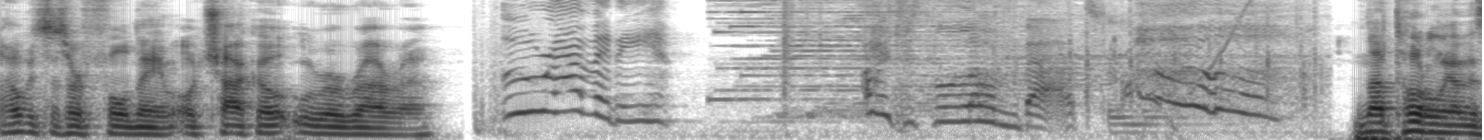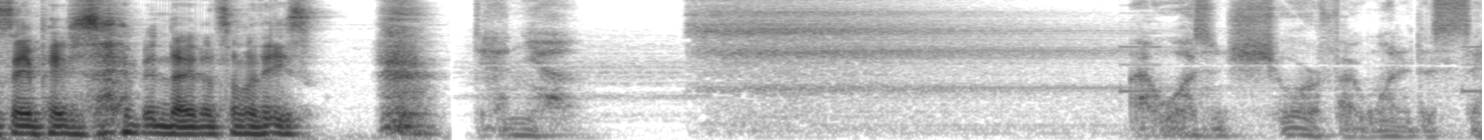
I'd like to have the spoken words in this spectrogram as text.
I hope it's just her full name. Ochako Uraraka. Uravity. I just love that. Not totally on the same page as Midnight on some of these. Wasn't sure if I wanted to say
